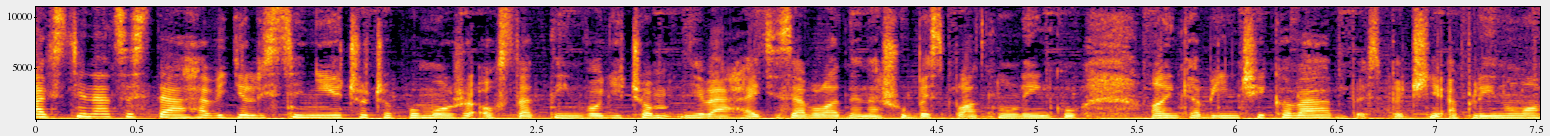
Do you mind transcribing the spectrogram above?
Ak ste na cestách a videli ste niečo, čo pomôže ostatným vodičom, neváhajte zavolať na našu bezplatnú linku. Lenka Binčíková, bezpečne a plynulo.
